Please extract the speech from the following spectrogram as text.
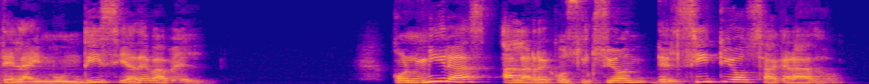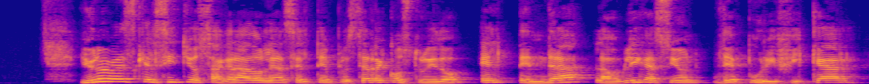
de la inmundicia de Babel con miras a la reconstrucción del sitio sagrado. Y una vez que el sitio sagrado le hace el templo esté reconstruido, él tendrá la obligación de purificar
